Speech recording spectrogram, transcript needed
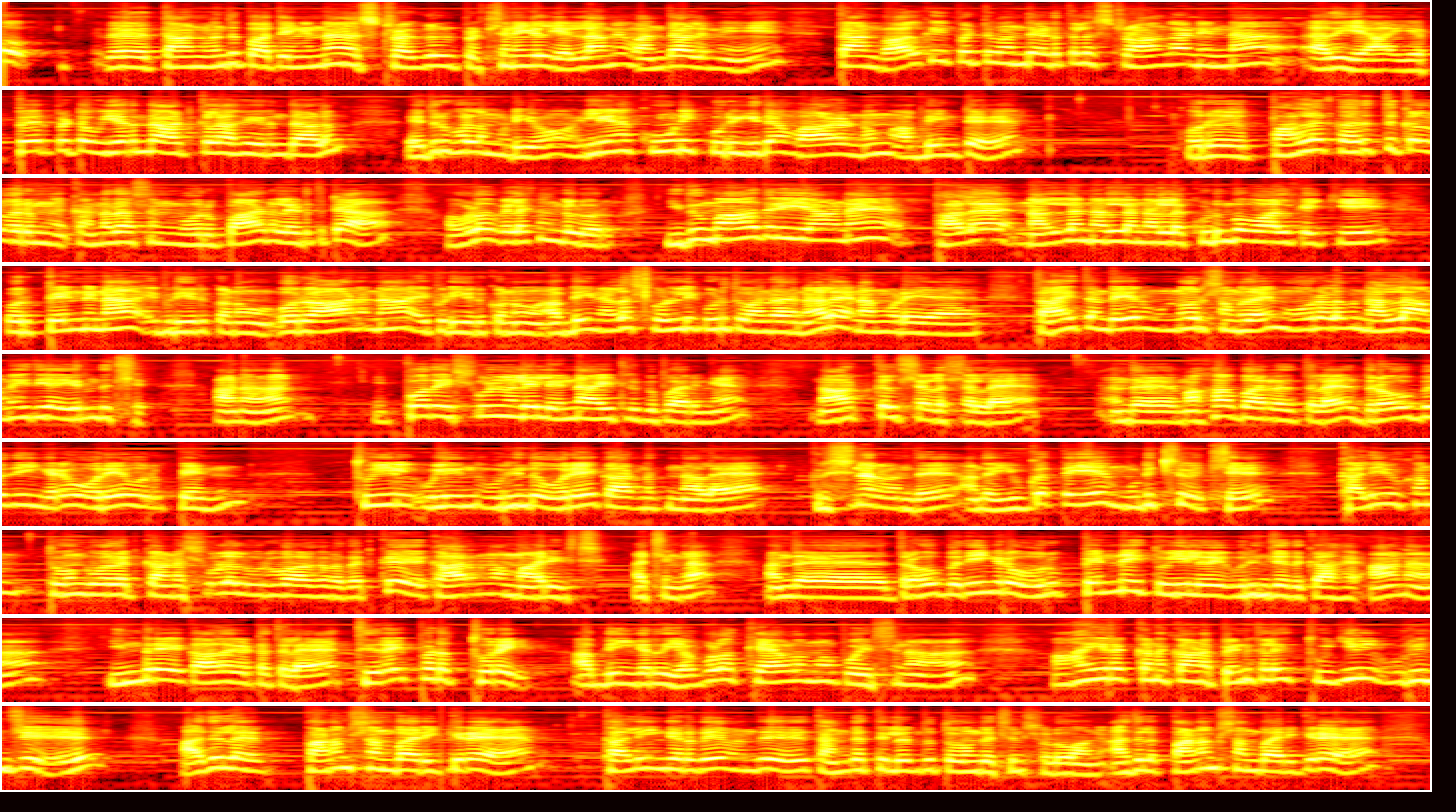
தான் வந்து பார்த்தீங்கன்னா ஸ்ட்ரகிள் பிரச்சனைகள் எல்லாமே வந்தாலுமே தான் வாழ்க்கைப்பட்டு வந்த இடத்துல ஸ்ட்ராங்காக நின்னா அது யா- எப்பேற்பட்ட உயர்ந்த ஆட்களாக இருந்தாலும் எதிர்கொள்ள முடியும். இல்லைன்னா கூனி குறுகி தான் வாழணும் அப்படின்ட்டு ஒரு பல கருத்துக்கள் வருங்க. கண்ணதாசன் ஒரு பாடல் எடுத்துட்டா அவ்வளோ விளக்கங்கள் வரும். இது மாதிரியான பல நல்ல நல்ல நல்ல குடும்ப வாழ்க்கைக்கு ஒரு பெண்ணுனா இப்படி இருக்கணும் ஒரு ஆணுனா இப்படி இருக்கணும் அப்படின்னு நல்லா சொல்லி கொடுத்து வந்ததுனால நம்முடைய தாய் தந்தையர் முன்னோர் சமுதாயம் ஓரளவு நல்ல அமைதியாக இருந்துச்சு. ஆனால் இப்போதைய சூழ்நிலையில் என்ன ஆயிட்டு இருக்கு பாருங்க. நாட்கள் செல்ல செல்ல அந்த மகாபாரதத்தில் திரௌபதிங்கிற ஒரே ஒரு பெண் துயில் உளின் உரிந்த ஒரே காரணத்தினால கிருஷ்ணர் வந்து அந்த யுகத்தையே முடிச்சு வச்சு கலியுகம் துவங்குவதற்கான சூழல் உருவாகுவதற்கு காரணமாக மாறிடுச்சு. ஆச்சுங்களா? அந்த திரௌபதிங்கிற ஒரு பெண்ணை துயில் உறிஞ்சதுக்காக. ஆனால் இன்றைய காலகட்டத்தில் திரைப்படத்துறை அப்படிங்கிறது எவ்வளோ கேவலமாக போயிடுச்சுன்னா ஆயிரக்கணக்கான பெண்களை துயில் உறிஞ்சு அதில் பணம் சம்பாதிக்கிற களிங்கிறதே வந்து தங்கத்திலிருந்து துவங்குச்சுன்னு சொல்லுவாங்க. அதில் பணம் சம்பாதிக்கிற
